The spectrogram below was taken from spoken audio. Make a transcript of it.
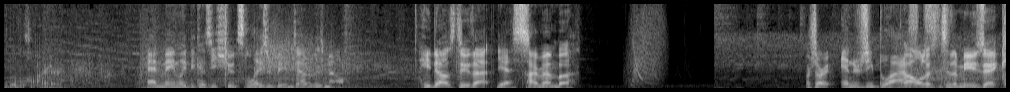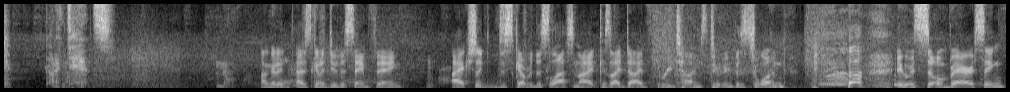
A little harder. And mainly because he shoots laser beams out of his mouth. He does do that. Yes. I remember. Or sorry, energy blast. Oh, listen to the music. got intense. I'm gonna. I was gonna do the same thing. I actually discovered this last night because I died three times doing this one. it was so embarrassing,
